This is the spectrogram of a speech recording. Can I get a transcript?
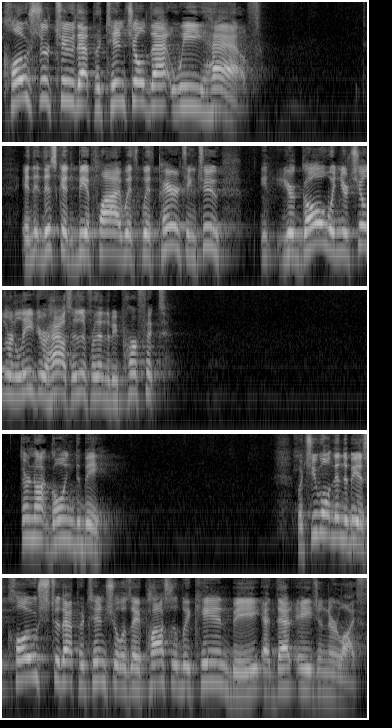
closer to that potential that we have. And this can be applied with, with parenting too. Your goal when your children leave your house isn't for them to be perfect. They're not going to be. But you want them to be as close to that potential as they possibly can be at that age in their life.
